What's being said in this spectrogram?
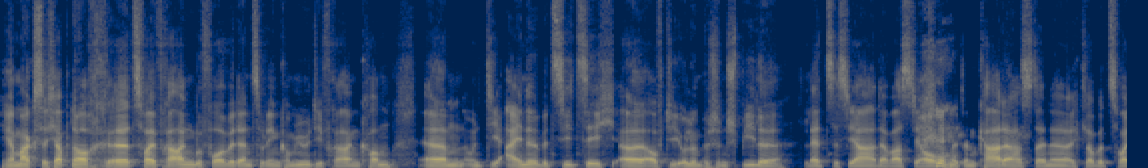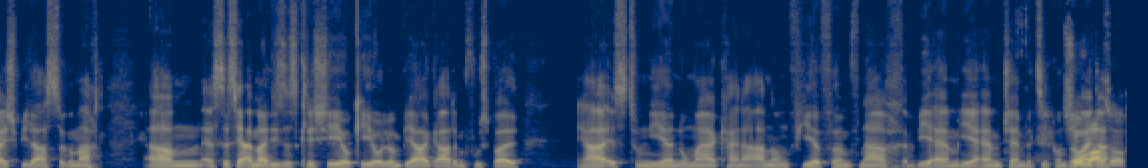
Ja, Max, ich habe noch äh, zwei Fragen, bevor wir dann zu den Community-Fragen kommen. Ähm, und die eine bezieht sich äh, auf die Olympischen Spiele letztes Jahr. Da warst du ja auch mit im Kader, hast deine, ich glaube, zwei Spiele hast du gemacht. Ähm, es ist ja immer dieses Klischee, okay, Olympia, gerade im Fußball, ja, ist Turniernummer, keine Ahnung, vier, fünf nach WM, EM, Champions League und so, so weiter. War's auch.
